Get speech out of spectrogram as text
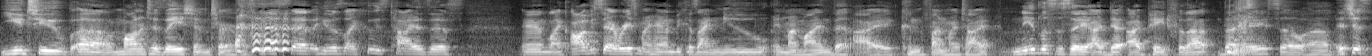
YouTube uh, monetization terms. He said he was like, "Whose tie is this?" And like, obviously, I raised my hand because I knew in my mind that I couldn't find my tie. Needless to say, I de- I paid for that that day. So um, it's just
